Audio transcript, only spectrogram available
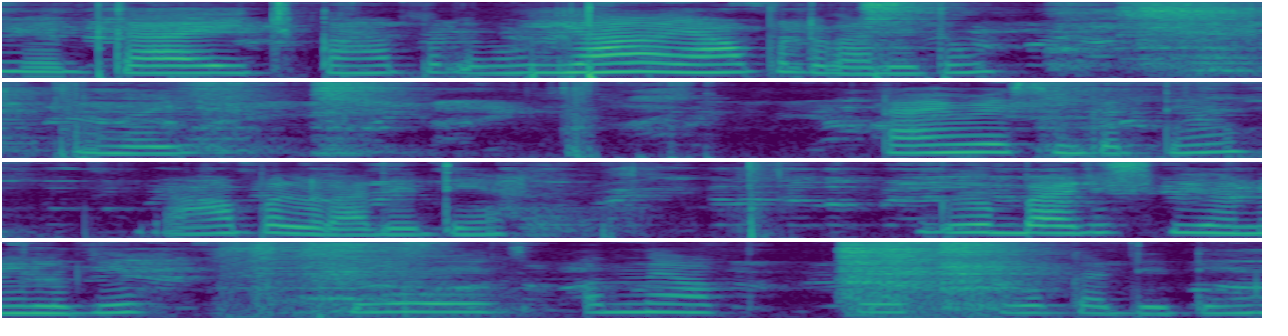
गाइज़ कहाँ पर लगा यहाँ यहाँ पर लगा देता हूँ। गाइज़ टाइम वेस्ट नहीं करते हैं। यहाँ पर लगा देते हैं। बारिश भी होने लगे। तो अब मैं आप वो कर देते हैं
